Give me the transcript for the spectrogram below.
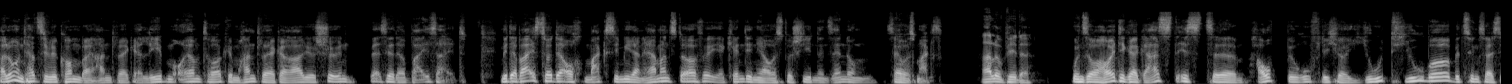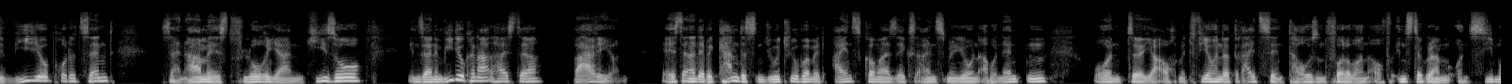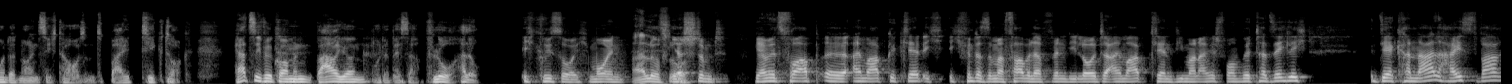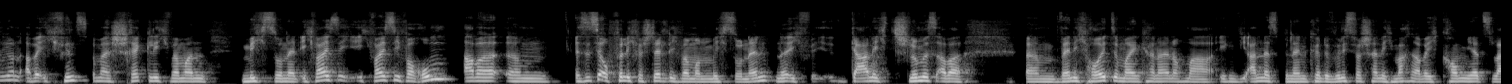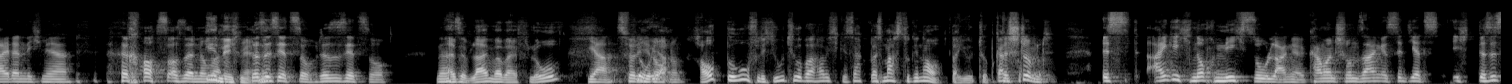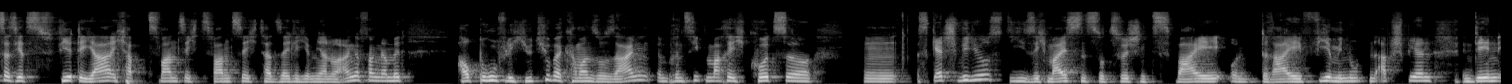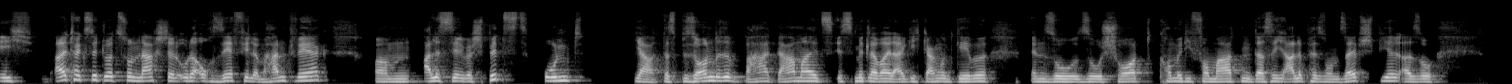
Hallo und herzlich willkommen bei Handwerk erleben, eurem Talk im Handwerkerradio. Schön, dass ihr dabei seid. Mit dabei ist heute auch Maximilian Hermannsdörfer. Ihr kennt ihn ja aus verschiedenen Sendungen. Servus, Max. Hallo, Peter. Unser heutiger Gast ist äh, hauptberuflicher YouTuber bzw. Videoproduzent. Sein Name ist Florian Kiso. In seinem Videokanal heißt er Varion. Er ist einer der bekanntesten YouTuber mit 1,61 Millionen Abonnenten und äh, ja auch mit 413.000 Followern auf Instagram und 790.000 bei TikTok. Herzlich willkommen, Barion oder besser Flo. Hallo. Ich grüße euch. Moin. Hallo, Flo. Ja, stimmt. Wir haben jetzt vorab äh, einmal abgeklärt. Ich, ich finde das immer fabelhaft, wenn die Leute einmal abklären, wie man angesprochen wird. Tatsächlich, der Kanal heißt Varion, aber ich finde es immer schrecklich, wenn man mich so nennt. Ich weiß nicht, ich weiß nicht warum, aber ähm, es ist ja auch völlig verständlich, wenn man mich so nennt. Ne? Ich, gar nichts Schlimmes, aber ähm, wenn ich heute meinen Kanal nochmal irgendwie anders benennen könnte, würde ich es wahrscheinlich machen, aber ich komme jetzt leider nicht mehr raus aus der Nummer. nicht mehr, das ne? ist jetzt so, das ist jetzt so. Ne? Also bleiben wir bei Flo. ja, ist völlig Flo, in ja, Ordnung. hauptberuflich YouTuber habe ich gesagt. Was machst du genau bei YouTube? Das stimmt. Ist eigentlich noch nicht so lange, kann man schon sagen. Es sind jetzt, ich, das ist das jetzt vierte Jahr. Ich habe 2020 tatsächlich im Januar angefangen damit. Hauptberuflich YouTuber kann man so sagen. Im Prinzip mache ich kurze Sketch-Videos, die sich meistens so zwischen zwei und drei, vier Minuten abspielen, in denen ich Alltagssituationen nachstelle oder auch sehr viel im Handwerk. Ähm, alles sehr überspitzt und ja, das Besondere war damals, ist mittlerweile eigentlich gang und gäbe in so, so Short-Comedy-Formaten, dass ich alle Personen selbst spiele. Also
